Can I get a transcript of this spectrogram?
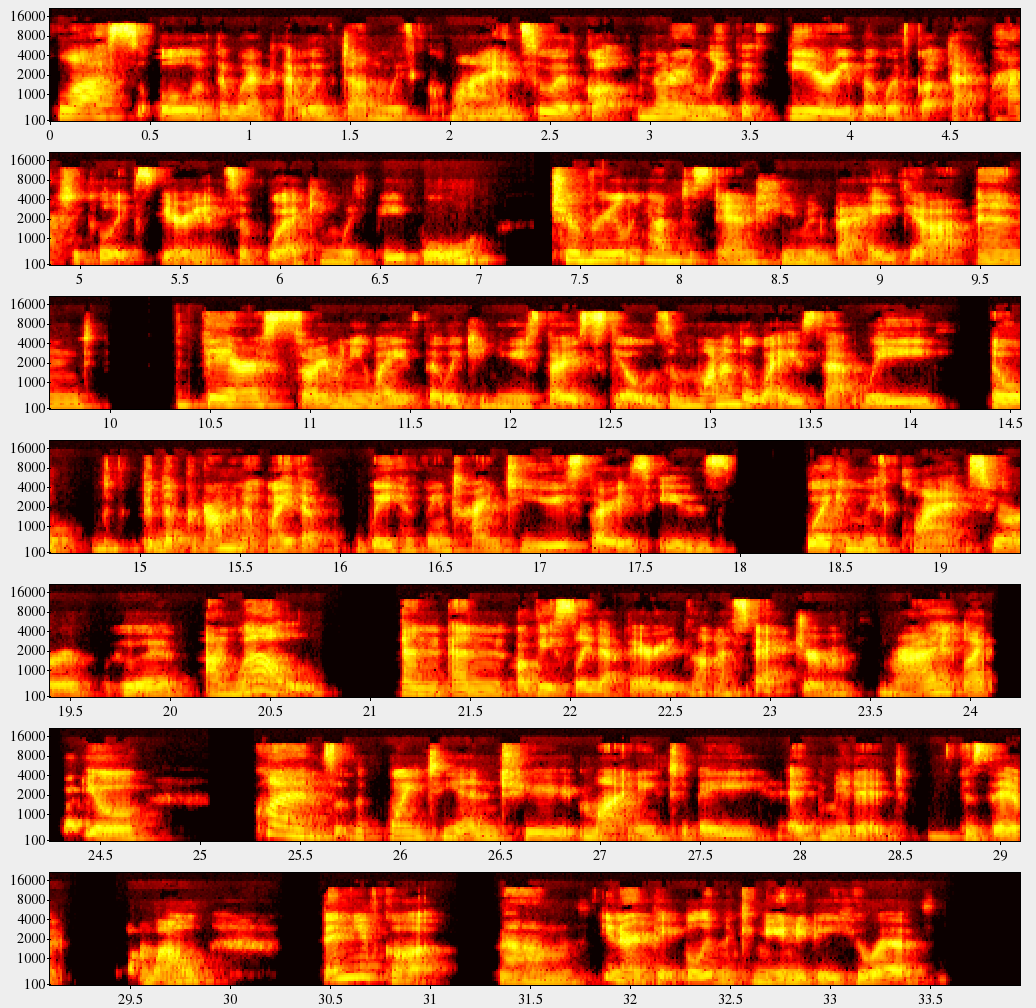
plus all of the work that we've done with clients. So we've got not only the theory, but we've got that practical experience of working with people to really understand human behavior and there are so many ways that we can use those skills. And one of the ways that we, or the predominant way that we have been trained to use those is working with clients who are who are unwell. And and obviously that varies on a spectrum, right? Like your clients at the pointy end who might need to be admitted because they're unwell. Then you've got um, you know, people in the community who are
